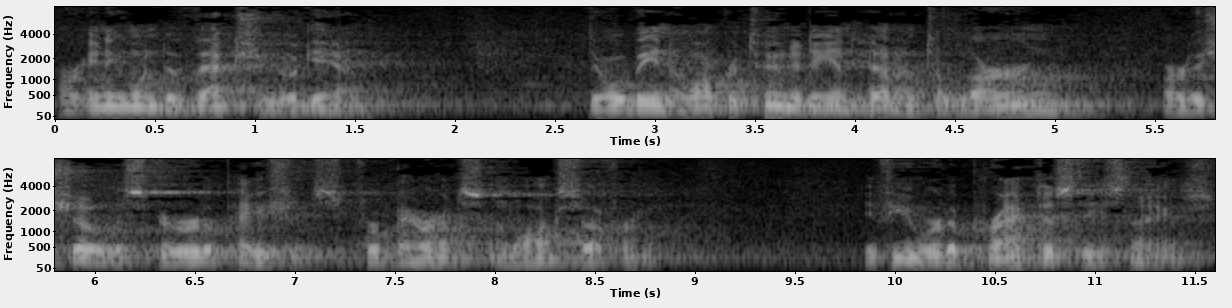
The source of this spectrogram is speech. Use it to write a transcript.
or anyone to vex you again? There will be no opportunity in heaven to learn or to show the spirit of patience, forbearance, and long suffering. If you were to practice these things,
